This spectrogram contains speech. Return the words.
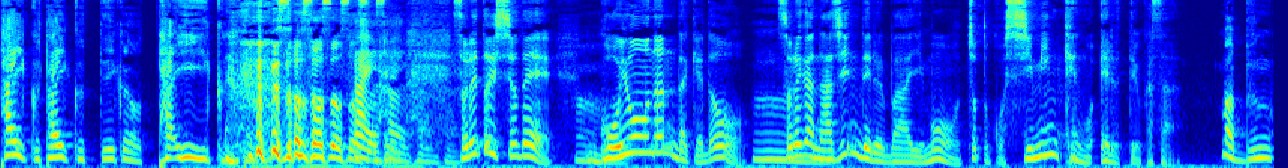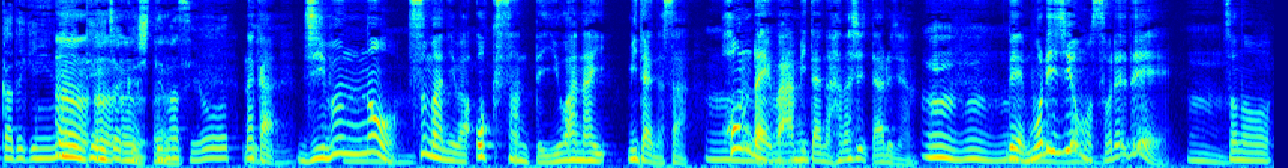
体育体育って言うけど、体育。そうそうそうそうそう。はいはいはいはいそれと一緒で、うん誤用なんだけど、うんそれが馴染んでる場合も、ちょっとこう市民権を得るっていうかさ、まあ文化的にねうんうんうんうん、定着してますよ。なんか自分の妻には奥さんって言わないみたいなさ、うん本来はみたいな話ってあるじゃん。うんうんうん。で、森塩もそれで、うんその、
